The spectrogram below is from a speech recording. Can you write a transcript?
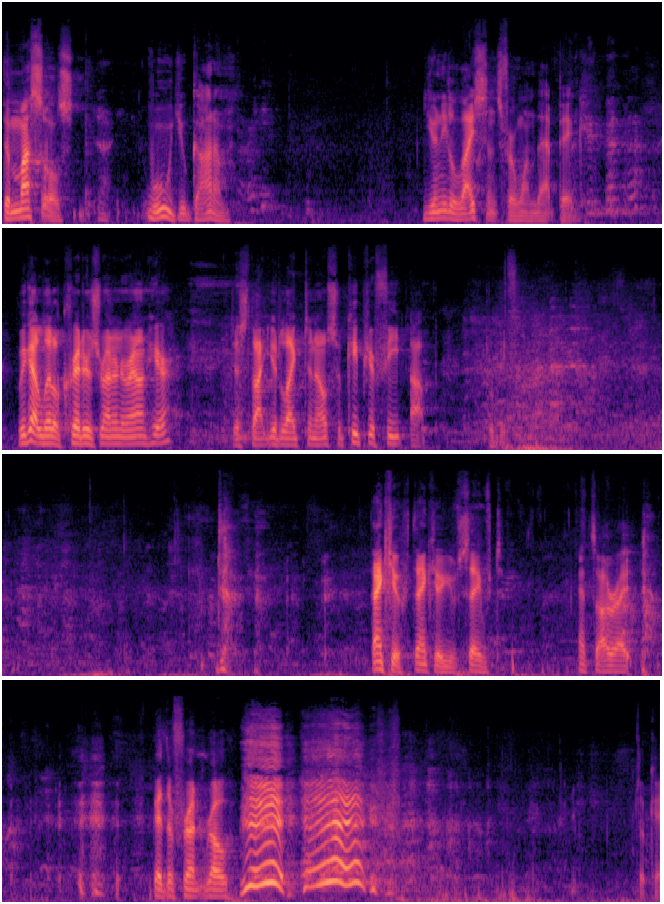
The muscles, ooh, you got them. You need a license for one that big. We got little critters running around here. Just thought you'd like to know, so keep your feet up. thank you, thank you. You've saved. That's all right. Got the front row. it's okay.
